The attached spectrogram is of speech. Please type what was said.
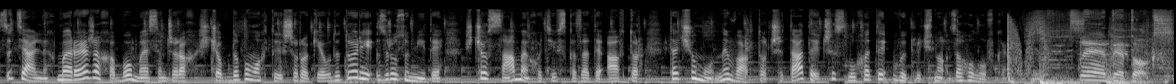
соціальних мережах або месенджерах, щоб допомогти широкій аудиторії зрозуміти, що саме хотів сказати автор, та чому не варто читати чи слухати виключно заголовки. Це детокс.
